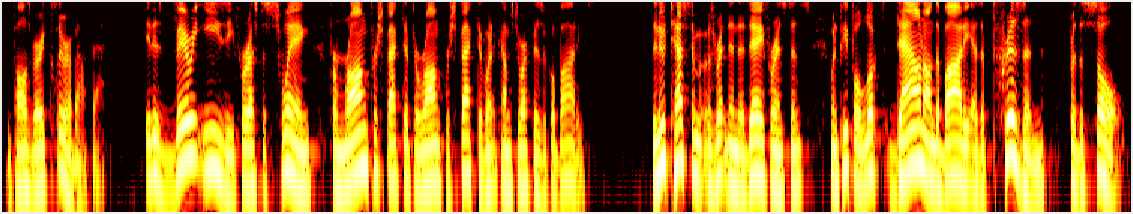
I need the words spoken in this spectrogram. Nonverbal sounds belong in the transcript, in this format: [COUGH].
And Paul's very clear about that. It is very easy for us to swing from wrong perspective to wrong perspective when it comes to our physical bodies. The New Testament was written in a day, for instance, when people looked down on the body as a prison for the soul.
